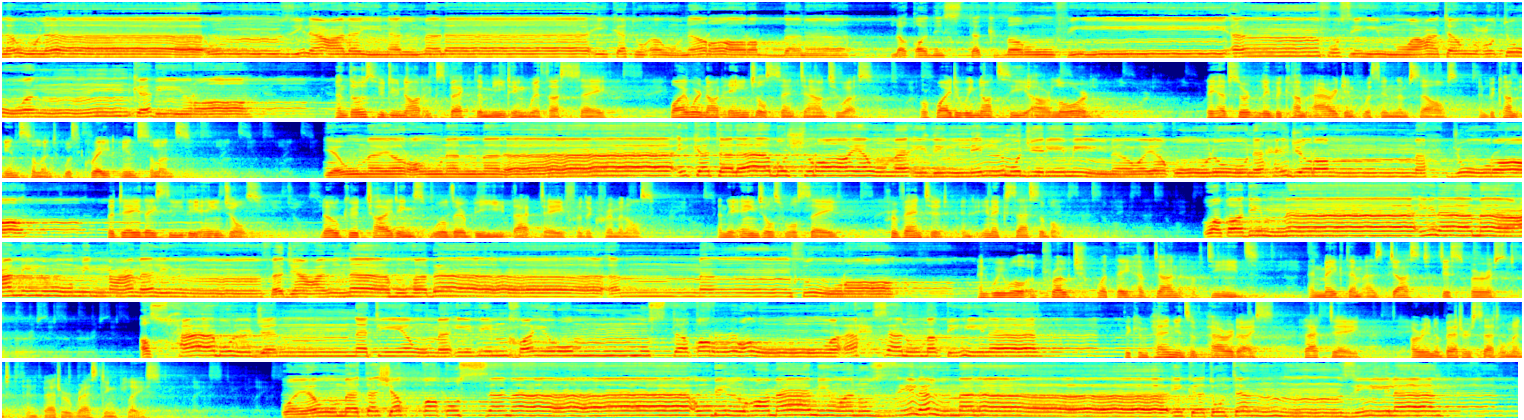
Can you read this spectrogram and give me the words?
لولا أنزل علينا الملائكة أو نرى ربنا لقد استكبروا في أنفسهم وعتوا عتوا كبيرا And those who do not expect the meeting with us say, Why were not angels sent down to us? Or why do we not see our Lord? They have certainly become arrogant within themselves and become insolent with great insolence. يوم يرون الملائكة لا بشرى يومئذ للمجرمين ويقولون حجرا محجورا The day they see the angels, no good tidings will there be that day for the criminals. And the angels will say, prevented and inaccessible. وقدمنا إلى ما عملوا من عمل فجعلناه هباء منثورا And we will approach what they have done of deeds and make them as dust dispersed. أصحاب الجنة يومئذ خير مستقرا وأحسن مقيلا The companions of paradise that day are in a better settlement and better resting place. ويوم تشقق السماء بالغمام ونزل الملائكة تنزيلا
